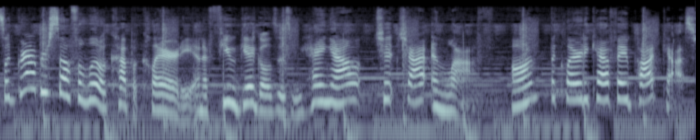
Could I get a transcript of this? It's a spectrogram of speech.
So grab yourself a little cup of clarity and a few giggles as we hang out, chit chat, and laugh on the Clarity Cafe podcast.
